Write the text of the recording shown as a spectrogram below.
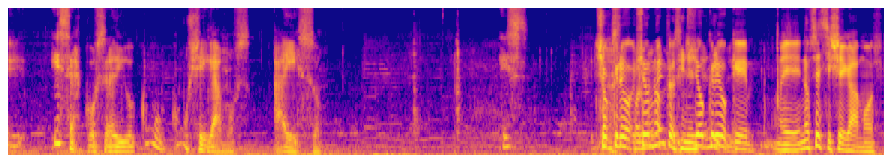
Eh, esas cosas, digo, ¿cómo, ¿cómo llegamos a eso? Es Yo No creo, yo, no, yo creo que, eh, no sé si llegamos.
